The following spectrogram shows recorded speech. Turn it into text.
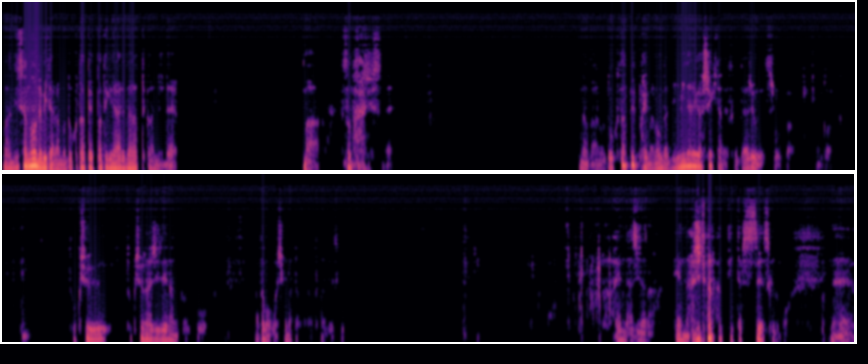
まあ実際飲んでみたら、まあ、ドクターペッパー的なあれだなって感じで、まあ、そんな感じですね。なんかあの、ドクターペッパー今飲んだら耳鳴りがしてきたんですけど、大丈夫でしょうか？なんか、特殊、特殊な味でなんかこう、頭おかしくなったのかなって感じですけど。変な味だな。変な味だなって言ったら失礼ですけども。ね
